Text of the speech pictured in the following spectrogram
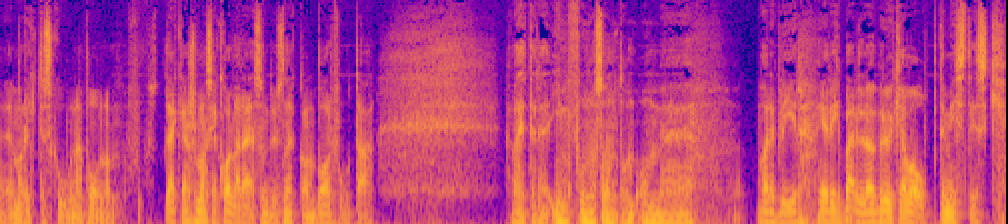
Eh, man ryckte skorna på honom. Där kanske man ska kolla det som du snackade om, barfota. Vad heter det, infon och sånt om, om eh, vad det blir. Erik Berglöf brukar vara optimistisk.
